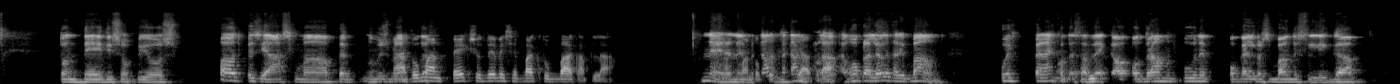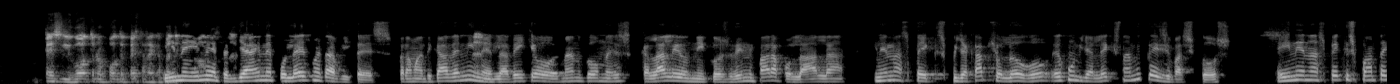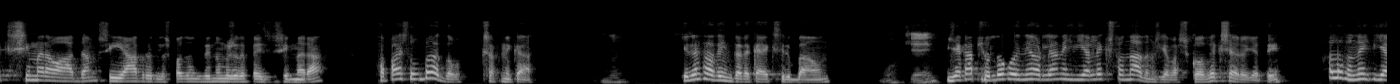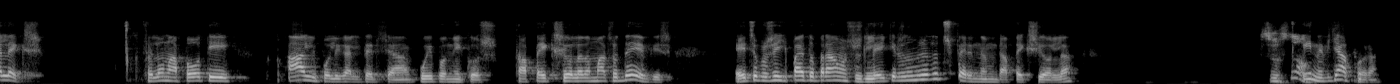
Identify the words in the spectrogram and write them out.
τον Ντέιβις, ο οποίος παρότι παίζει άσχημα, παι- νομίζω Να μέχρι δούμε αν παίξει ο Ντέβις σε back-to-back απλά. ναι, ναι, ναι. Αν το Μετά, παίξει μετά είναι πιάτο. πολλά. Εγώ απλά λέω για τα rebound. Που έχει περνάει κοντά στα 10. Ο Drummond που είναι ο καλύτερος rebounder στη λίγα. Παίζει λιγότερο, οπότε παίζει τα 15. Είναι, είναι, rebounds. παιδιά, είναι πολλές μεταβλητές. Πραγματικά δεν είναι. Δηλαδή και ο Ερνάν Γκόμε, καλά λέει ο Νίκος, δίνει πάρα πολλά, αλλά είναι ένας παίκτης που για κάποιο λόγο έχουν διαλέξει να μην παίζει βασικός. Είναι ένας παίκτης που αν παίξει σήμερα ο Άνταμς ή αύριο τέλος πάντων, δεν νομίζω δεν παίζει σήμερα, θα πάει στον πάγκο ξαφνικά. Ναι. Και δεν θα δίνει τα 16 rebound. OK. Για κάποιο λόγο η Νέα Ορλεάν έχει διαλέξει τον Άνταμς για βασικό. Δεν ξέρω γιατί. Αλλά τον έχει διαλέξει. Θέλω να πω ότι άλλη πολύ καλή τέτοια που είπε ο Νίκος θα παίξει όλα τα ματς ο Ντέιβις. Έτσι όπως έχει πάει το πράγμα στους Lakers, νομίζω δεν τους παίρνει να μην τα παίξει όλα. Σωστό. Είναι διάφορα.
